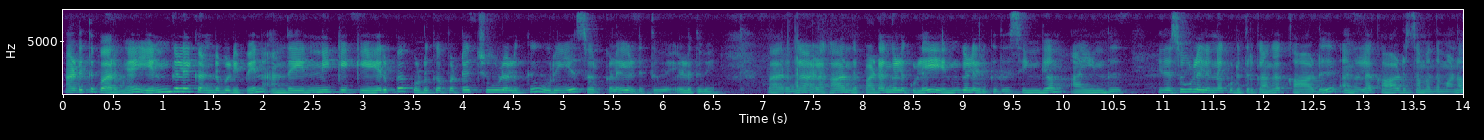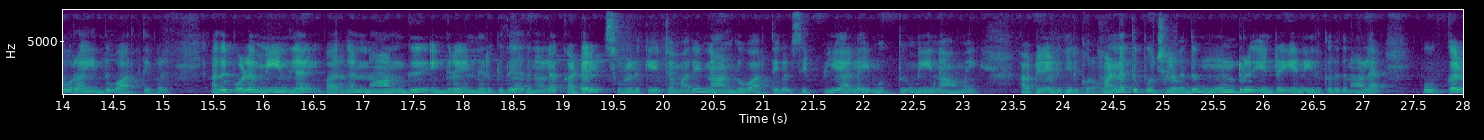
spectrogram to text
அடுத்து பாருங்கள் எண்களை கண்டுபிடிப்பேன். அந்த எண்ணிக்கைக்கு ஏற்ப கொடுக்கப்பட்ட சூழலுக்கு உரிய சொற்களை எடுத்து எழுதுவேன். பாருங்கள் அழகாக அந்த படங்களுக்குள்ளே எண்கள் இருக்குது. சிங்கம் ஐந்து. இந்த சூழல் என்ன கொடுத்துருக்காங்க? காடு. அதனால் காடு சம்மந்தமான ஒரு ஐந்து வார்த்தைகள். அதுபோல் மீனில் பாருங்கள் நான்கு என்கிற எண் இருக்குது. அதனால் கடல் சூழலுக்கு ஏற்ற மாதிரி நான்கு வார்த்தைகள். சிப்பி அலை முத்து மீன் ஆமை அப்படின்னு எழுதியிருக்கிறோம். வண்ணத்து பூச்சியில் வந்து மூன்று என்ற எண் இருக்கிறதுனால பூக்கள்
